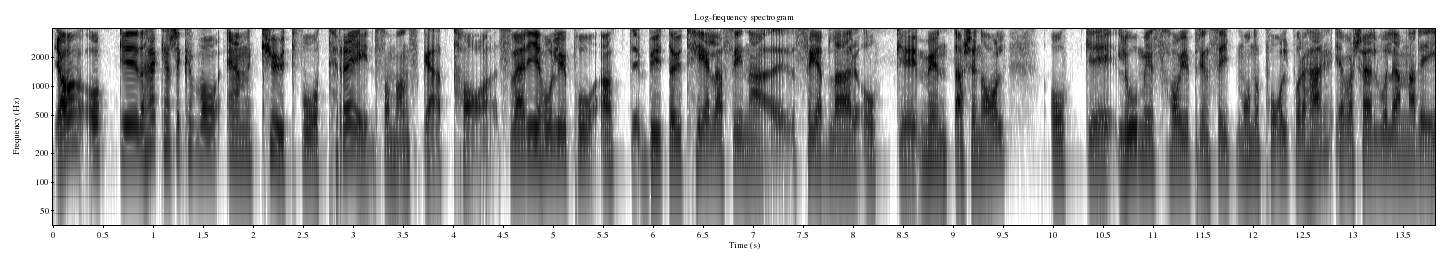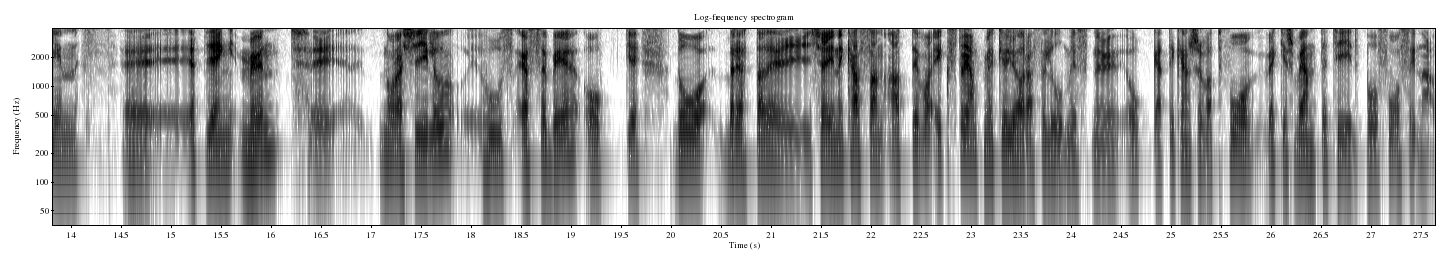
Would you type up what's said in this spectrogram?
Ja, och det här kanske kan vara en Q2-trade som man ska ta. Sverige håller ju på att byta ut hela sina sedlar och myntarsenal och eh, Loomis har ju i princip monopol på det här. Jag var själv och lämnade in eh, ett gäng mynt, eh, några kilo hos SEB och då berättade tjejen i kassan att det var extremt mycket att göra för Loomis nu och att det kanske var två veckors väntetid på att få sina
